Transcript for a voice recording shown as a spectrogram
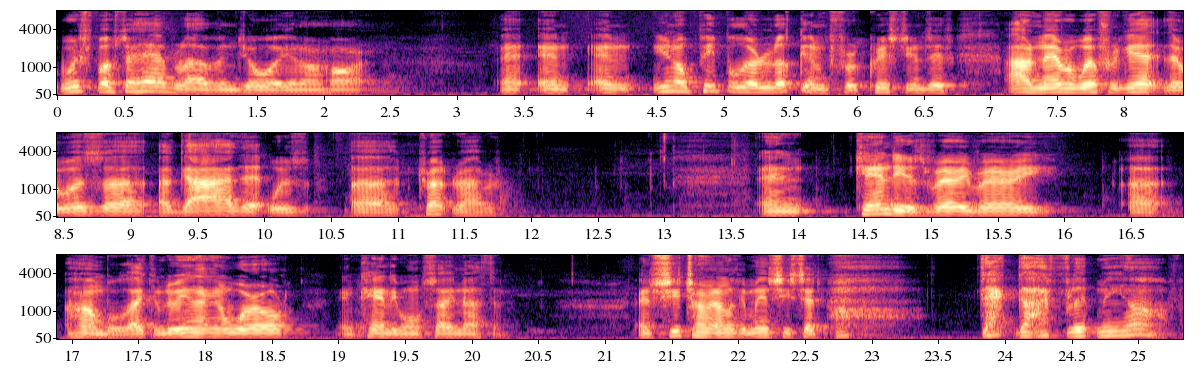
We're supposed to have love and joy in our heart. And, and, and you know people are looking for Christians. If I never will forget, there was a, a guy that was a truck driver, and Candy is very very uh, humble. They can do anything in the world, and Candy won't say nothing. And she turned around and looked at me and she said, oh, "That guy flipped me off."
